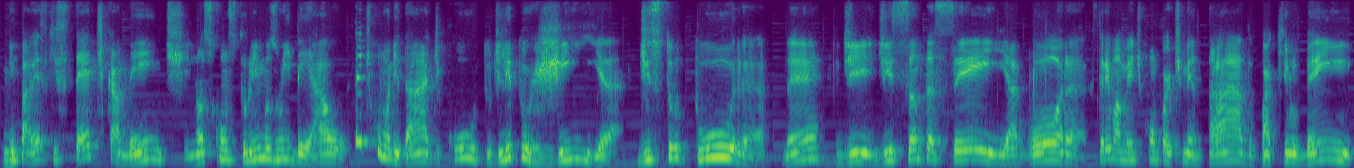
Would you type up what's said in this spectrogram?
me parece que esteticamente nós construímos um ideal de comunidade, culto, de liturgia, de estrutura, né? De, de santa ceia agora, extremamente compartimentado, com aquilo bem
